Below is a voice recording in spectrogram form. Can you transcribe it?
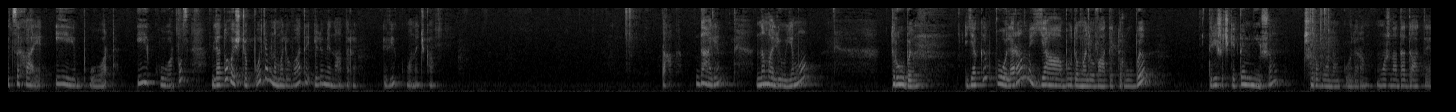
Підсихає і борт, і корпус для того, щоб потім намалювати ілюмінатори віконечка. Так, далі намалюємо труби. Яким кольором я буду малювати труби? Трішечки темнішим червоним кольором. Можна додати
